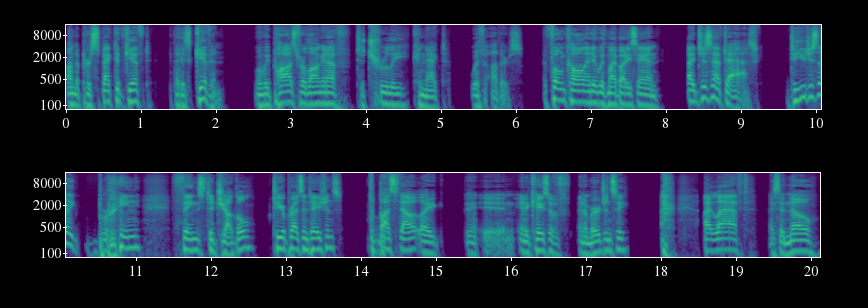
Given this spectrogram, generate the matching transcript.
on the perspective gift that is given when we pause for long enough to truly connect with others. The phone call ended with my buddy saying, I just have to ask, do you just like bring things to juggle to your presentations? To bust out like in, in a case of an emergency? I laughed. I said, no.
